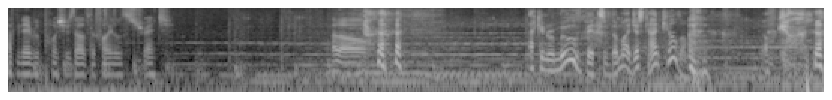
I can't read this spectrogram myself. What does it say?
Have been able to push yourself the final stretch. Hello. I can remove bits of them, I just can't kill them. oh god.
